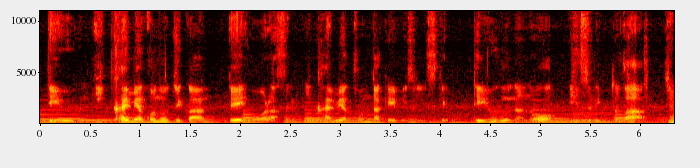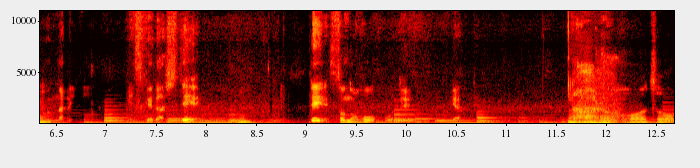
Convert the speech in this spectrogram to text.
っていう1回目はこの時間で終わらせる。2回目はこんだけ水につけるっていう風なのをインスリットが自分なりに見つけ出して、んでその方法でやってる。なるほど。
